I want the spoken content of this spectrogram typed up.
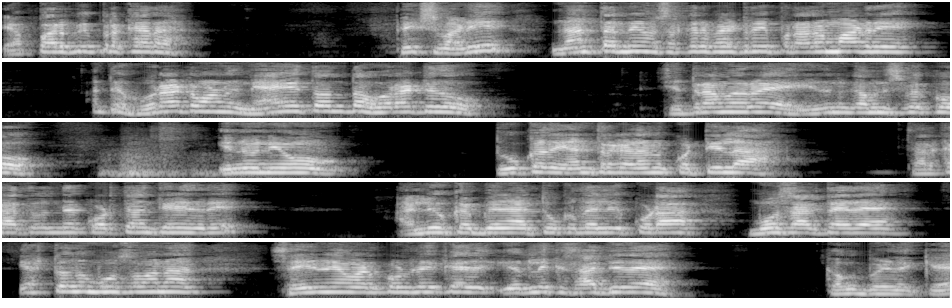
ಎಫ್ ಆರ್ ಪಿ ಪ್ರಕಾರ. ಫಿಕ್ಸ್ ಮಾಡಿ, ನಂತರ ನೀವು ಸಕ್ಕರೆ ಫ್ಯಾಕ್ಟ್ರಿ ಪ್ರಾರಂಭ ಮಾಡ್ರಿ. ಅಂತ ಹೋರಾಟವನ್ನು ನ್ಯಾಯಯುತ ಅಂತ ಹೋರಾಟ ಇದು. ಸಿದ್ದರಾಮಯ್ಯವರೇ ಇದನ್ನು ಗಮನಿಸಬೇಕು. ಇನ್ನು ನೀವು ತೂಕದ ಯಂತ್ರಗಳನ್ನು ಕೊಟ್ಟಿಲ್ಲ. ಸರ್ಕಾರದಿಂದ ಕೊಡ್ತೇವೆ ಅಂತ ಹೇಳಿದ್ರಿ. ಅಲ್ಲಿಯೂ ಕಬ್ಬಿನ ತೂಕದಲ್ಲಿ ಕೂಡ ಮೋಸ ಆಗ್ತಾ ಇದೆ. ಎಷ್ಟೊಂದು ಮೋಸವನ್ನ ಸೈನ್ಯ ಮಾಡ್ಕೊಳ್ಲಿಕ್ಕೆ ಇರ್ಲಿಕ್ಕೆ ಸಾಧ್ಯ ಇದೆ? ಕಬ್ಬು ಬೆಳಲಿಕ್ಕೆ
